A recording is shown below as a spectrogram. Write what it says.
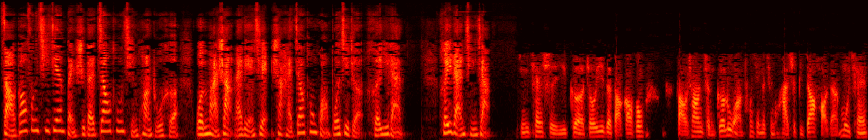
早高峰期间本市的交通情况如何？我们马上来连线上海交通广播记者何依然。何依然，请讲。今天是一个周一的早高峰，早上整个路网通行的情况还是比较好的。目前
